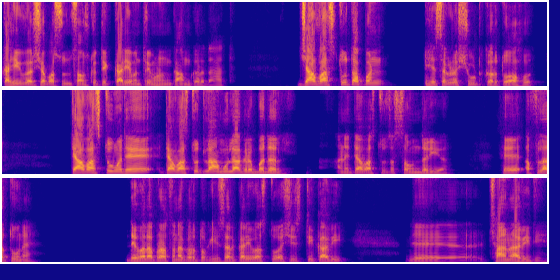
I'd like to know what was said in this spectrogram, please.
काही वर्षापासून सांस्कृतिक कार्यमंत्री म्हणून काम करत आहात. ज्या वास्तूत आपण हे सगळं शूट करतो आहोत त्या वास्तूमध्ये त्या वास्तूतला आमूलाग्र बदल आणि त्या वास्तूचं सौंदर्य हे अफलातून आहे. देवाला प्रार्थना करतो की ही सरकारी वास्तू अशीच टिकावी जे छान राहावी ती.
